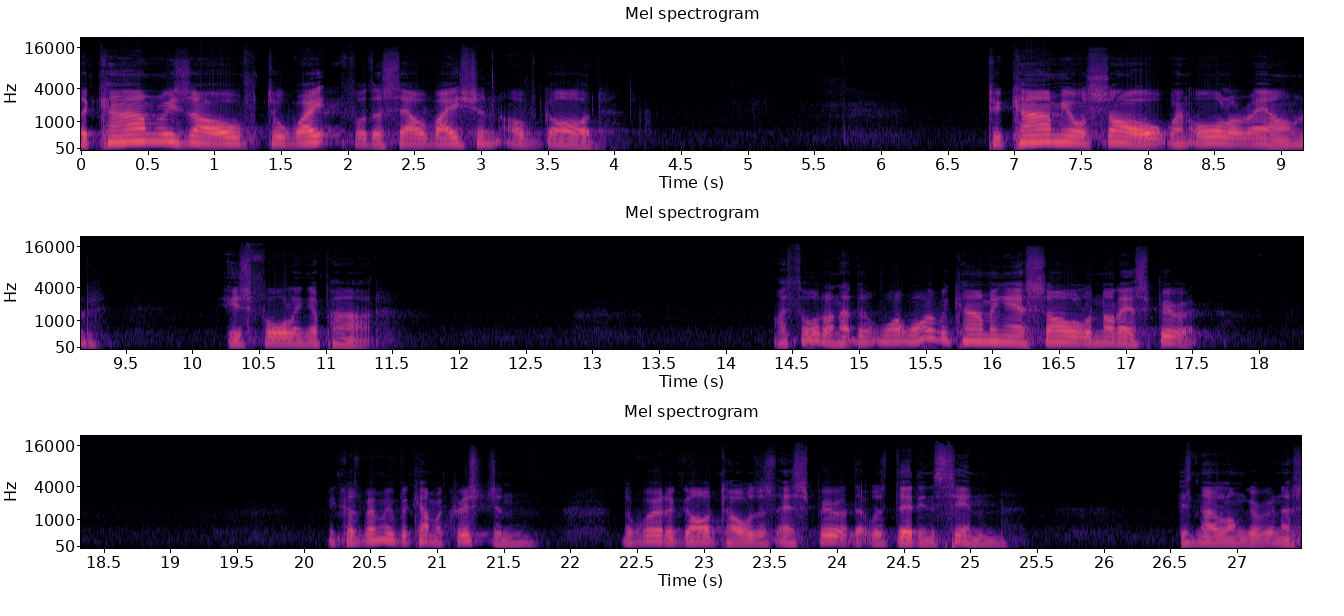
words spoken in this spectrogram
The calm resolve to wait for the salvation of God. To calm your soul when all around is falling apart. I thought on that. Why are we calming our soul and not our spirit? Because when we become a Christian, the Word of God tells us our spirit that was dead in sin is no longer in us.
